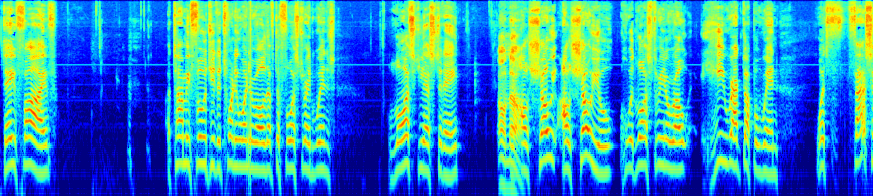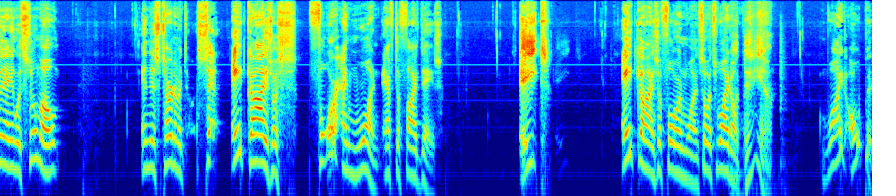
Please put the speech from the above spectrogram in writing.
Day five. Atamifuji, the 21 year old, after four straight wins, lost yesterday. Oh no! I'll show you. I'll show you who had lost three in a row. He racked up a win. What's fascinating with sumo in this tournament? Eight guys are four and one after five days. Eight? Eight guys are four and one, so it's wide Oh open. damn. Wide open.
